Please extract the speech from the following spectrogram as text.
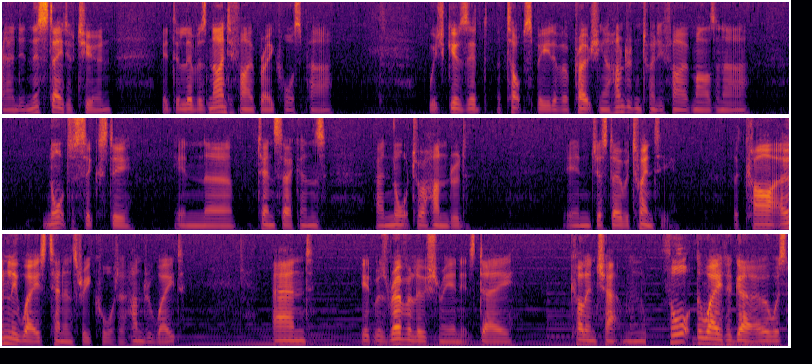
And in this state of tune, it delivers 95 brake horsepower, which gives it a top speed of approaching 125 miles an hour, 0 to 60 in uh, 10 seconds, and 0 to 100 in just over 20. The car only weighs 10 and 3 quarter hundredweight, and it was revolutionary in its day. Colin Chapman thought the way to go was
